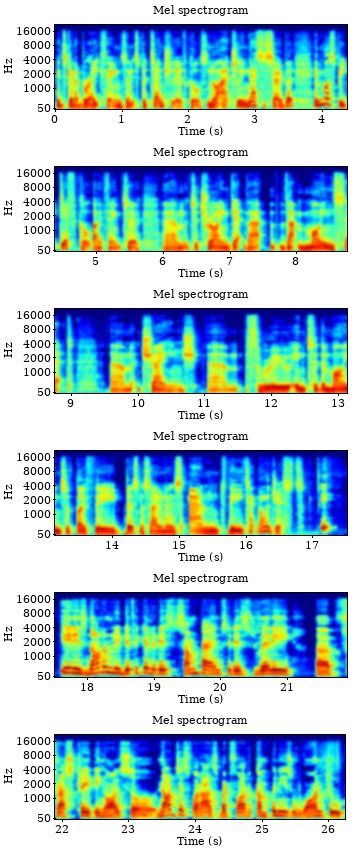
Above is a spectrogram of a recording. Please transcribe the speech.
it's going to break things, and it's potentially, of course, not actually necessary. But it must be difficult, I think, to um, to try and get that that mindset. Um, change um, through into the minds of both the business owners and the technologists. It is not only difficult it is sometimes it is very uh, frustrating also not just for us but for companies who want to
